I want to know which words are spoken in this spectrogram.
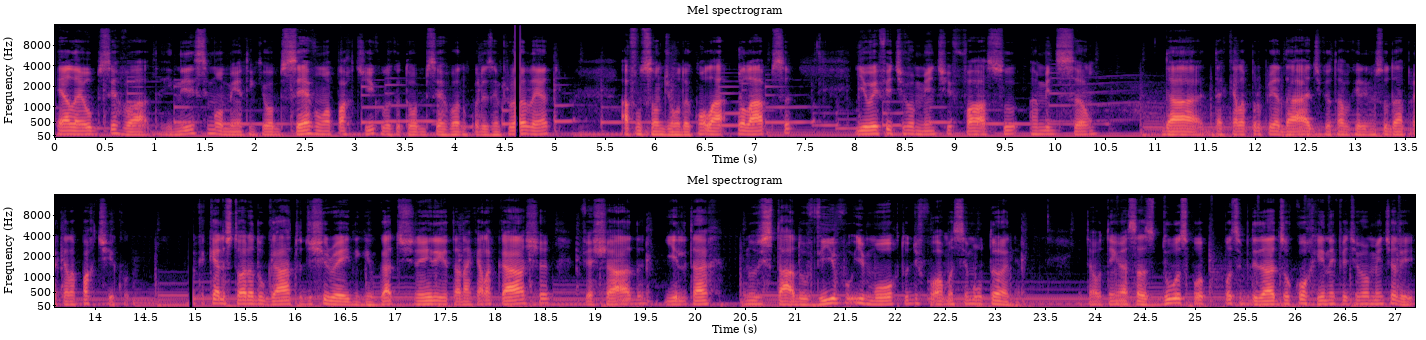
ela é observada. E nesse momento em que eu observo uma partícula, que eu estou observando, por exemplo, o elétron, a função de onda colapsa e eu efetivamente faço a medição da, daquela propriedade que eu estava querendo estudar para aquela partícula aquela história do gato de Schrödinger. O gato de Schrödinger está naquela caixa fechada e ele está no estado vivo e morto de forma simultânea. Então eu tenho essas duas possibilidades ocorrendo efetivamente ali.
